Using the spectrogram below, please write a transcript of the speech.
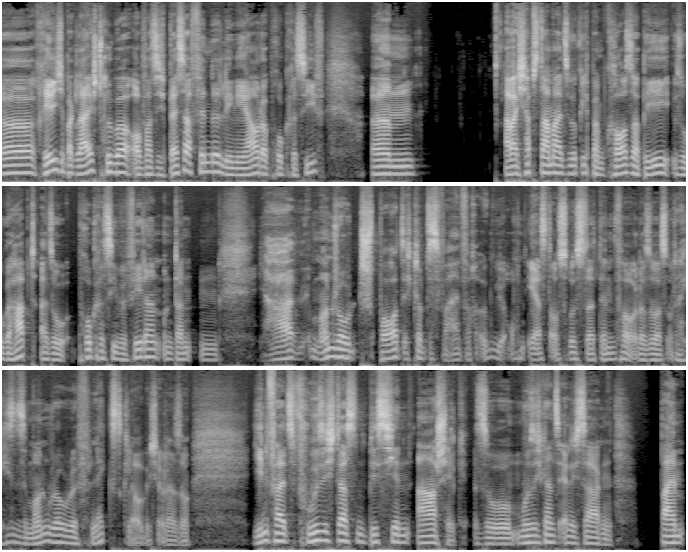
Äh, rede ich aber gleich drüber, ob was ich besser finde, linear oder progressiv. Ähm, aber ich habe es damals wirklich beim Corsa B so gehabt, also progressive Federn und dann ein, ja, Monroe Sport, ich glaube, das war einfach irgendwie auch ein Erstausrüster-Dämpfer oder sowas. Oder hießen sie Monroe Reflex, glaube ich, oder so. Jedenfalls fuhr sich das ein bisschen arschig, so muss ich ganz ehrlich sagen. Bei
